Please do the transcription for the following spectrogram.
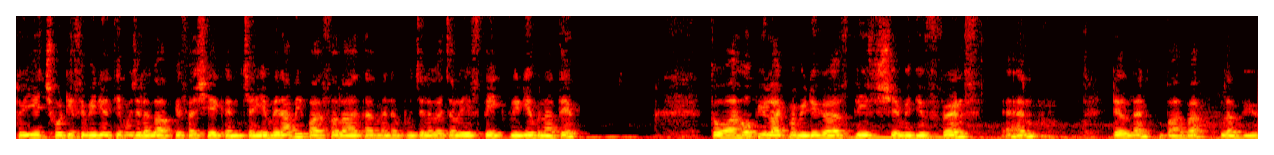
तो ये छोटी सी वीडियो थी, मुझे लगा आपके साथ शेयर करनी चाहिए। मेरा भी पार्सल आया था, मैंने, मुझे लगा चलो इस पर एक वीडियो बनाते हैं। तो I hope you like my video guys please share with your friends and till then bye bye love you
